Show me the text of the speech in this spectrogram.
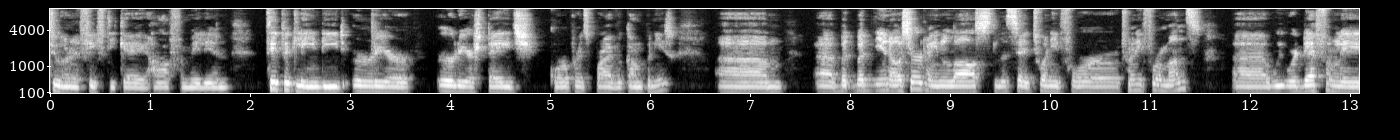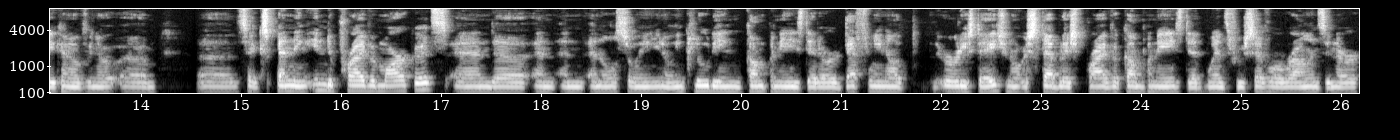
250k, half a million. Typically, indeed, earlier earlier stage corporates, private companies. Um, uh, but but you know certainly in the last let's say 24 24 months uh, we were definitely kind of you know um, uh, say expanding in the private markets and uh, and and and also you know including companies that are definitely not early stage you know established private companies that went through several rounds and are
